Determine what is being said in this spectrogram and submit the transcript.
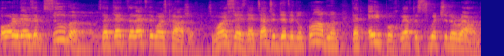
or there's a ksuva. So that, that, that's the Gemara's kasha. So Gemara says that's such a difficult problem that epuch, we have to switch it around.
